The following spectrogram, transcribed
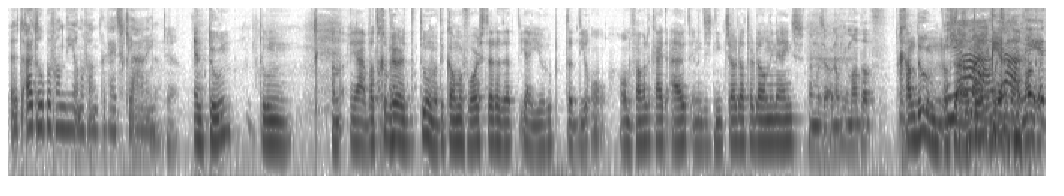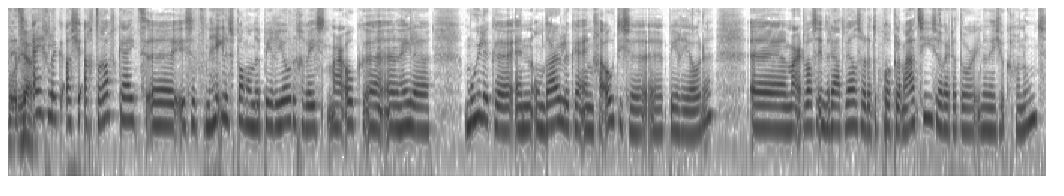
het uitroepen van die onafhankelijkheidsverklaring. Ja. En toen, toen ja, wat gebeurde er toen? Want ik kan me voorstellen dat ja, je roept dat die onafhankelijkheid uit. En het is niet zo dat er dan ineens. Dan moet er ook nog iemand dat gaan doen. Of ja, zo. ja, ja nee, het, het is eigenlijk, als je achteraf kijkt, uh, is het een hele spannende periode geweest. Maar ook uh, een hele moeilijke en onduidelijke en chaotische uh, periode. maar het was inderdaad wel zo dat de proclamatie, zo werd het door Indonesië ook genoemd,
